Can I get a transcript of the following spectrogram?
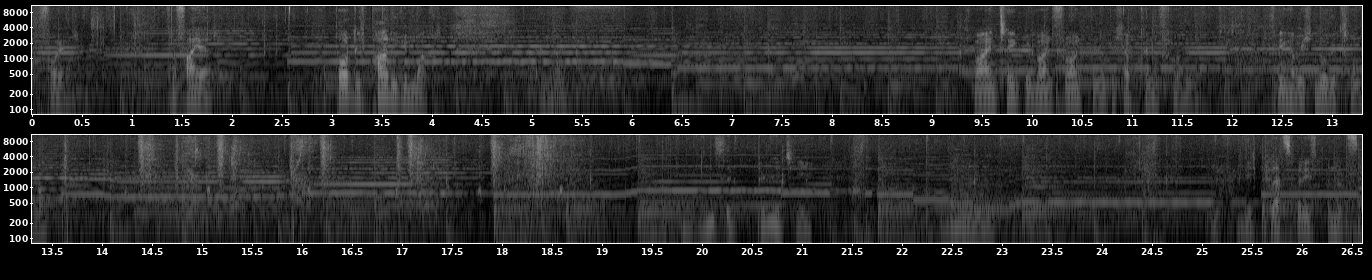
Verfeuert. Verfeiert. Ordentlich Party gemacht. Äh, nein. Ich ein Trink mit meinen Freunden, aber ich habe keine Freunde. Deswegen habe ich nur getrunken. Invincibility. Hm. Wenn ich Platz würde ich es benutzen.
